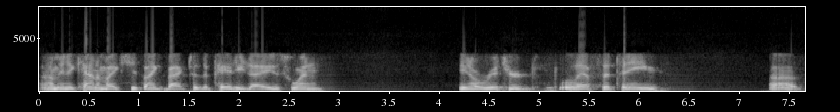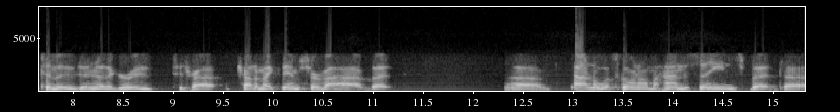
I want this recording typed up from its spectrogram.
I mean, it kind of makes you think back to the Petty days when, you know, Richard left the team uh, to move to another group to try try to make them survive. But uh, I don't know what's going on behind the scenes, but uh,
